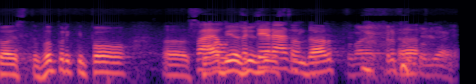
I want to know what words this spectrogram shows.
Тоест, въпреки по-слабия е жизнен стандарт... Това е сръбското влияние.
